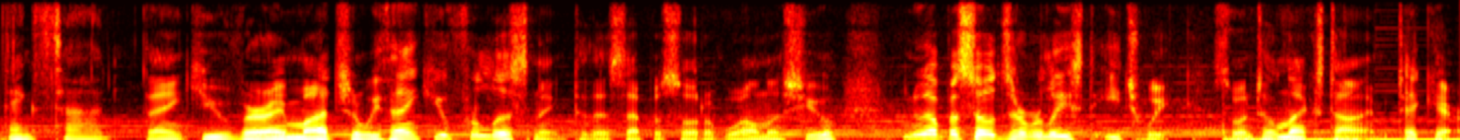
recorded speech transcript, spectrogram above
Thanks, Todd. Thank you very much, and we thank you for listening to this episode of Wellness U. New episodes are released each week, so until next time, take care.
